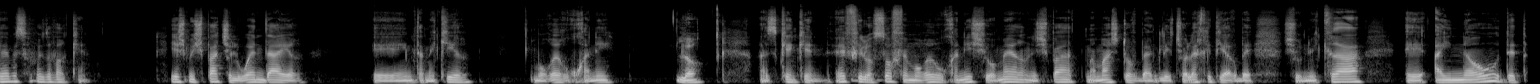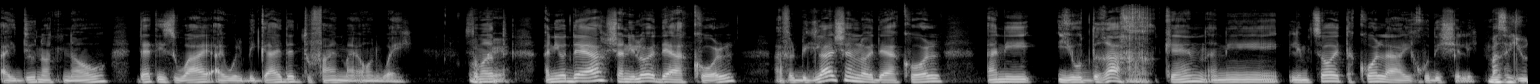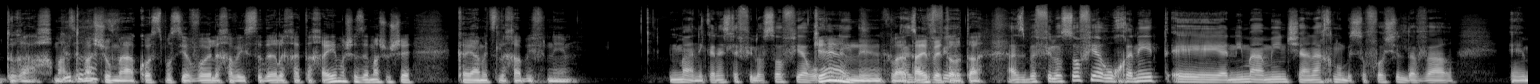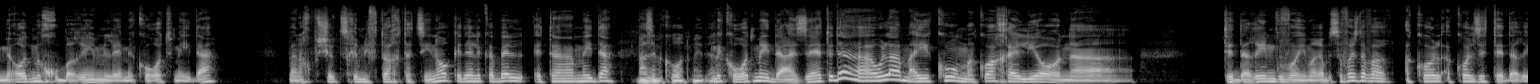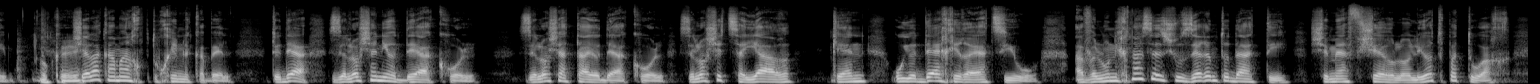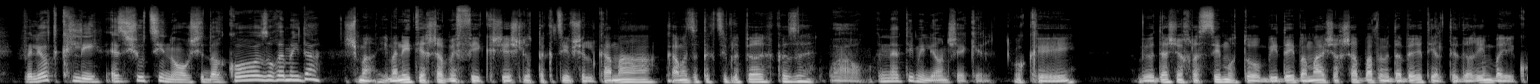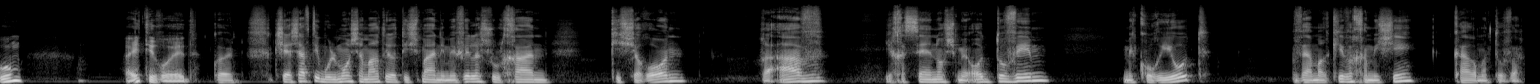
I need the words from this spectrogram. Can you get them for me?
ובסופו של דבר כן. יש משפט של ון דייר, אה, אם אתה מכיר, מורה רוחני, לא. אז כן, כן, פילוסוף ומורה רוחני שאומר, משפט ממש טוב באנגלית, שהולך איתי הרבה, שהוא נקרא אה, I know that I do not know, that is why I will be guided to find my own way. זאת אומרת, אוקיי. אני יודע שאני לא יודע הכל, אבל בגלל שאני לא יודע הכל, אני יודרך, כן? אני למצוא את הקול הייחודי שלי. מה זה יודרך? מה, זה יודרך. משהו מהקוסמוס יבוא אליך ויסדר לך את החיים, או שזה משהו שקיים אצלך בפנים? מה, ניכנס לפילוסופיה רוחנית? כן, כבר אתה הבאת בפיל- אותה. אז בפילוסופיה רוחנית, אה, אני מאמין שאנחנו בסופו של דבר אה, מאוד מחוברים למקורות מידע, ואנחנו פשוט צריכים לפתוח את הצינור כדי לקבל את המידע. מה זה מקורות מידע? מקורות מידע זה, אתה יודע, העולם, היקום, הכוח העליון, התדרים גבוהים, הרי בסופו של דבר הכל, הכל זה תדרים. אוקיי. שאלה כמה אנחנו פתוחים לקבל. אתה יודע, זה לא שאני יודע הכל, זה לא שאתה יודע הכל, זה לא שצייר, כן, הוא יודע איך ייראה הציור, אבל הוא נכנס לאיזשהו זרם תודעתי שמאפשר לו להיות פתוח ולהיות כלי, איזשהו צינור שדרכו זורם מידע. שמע, אם אני הייתי עכשיו מפיק שיש עוד תקציב של כמה, כמה זה תקציב לפרק כזה? וואו, נתתי מיליון שקל. אוקיי. ויודע שאיך לשים אותו בידי במאי שעכשיו בא ומדבר איתי על תדרים ביקום, הייתי רועד. כן. כשישבתי מול מוש אמרתי לו, תשמע, אני מביא לשולחן כישרון, רעב, יחסי אנוש מאוד טובים, מקוריות, והמרכיב החמישי, קרמה טובה.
